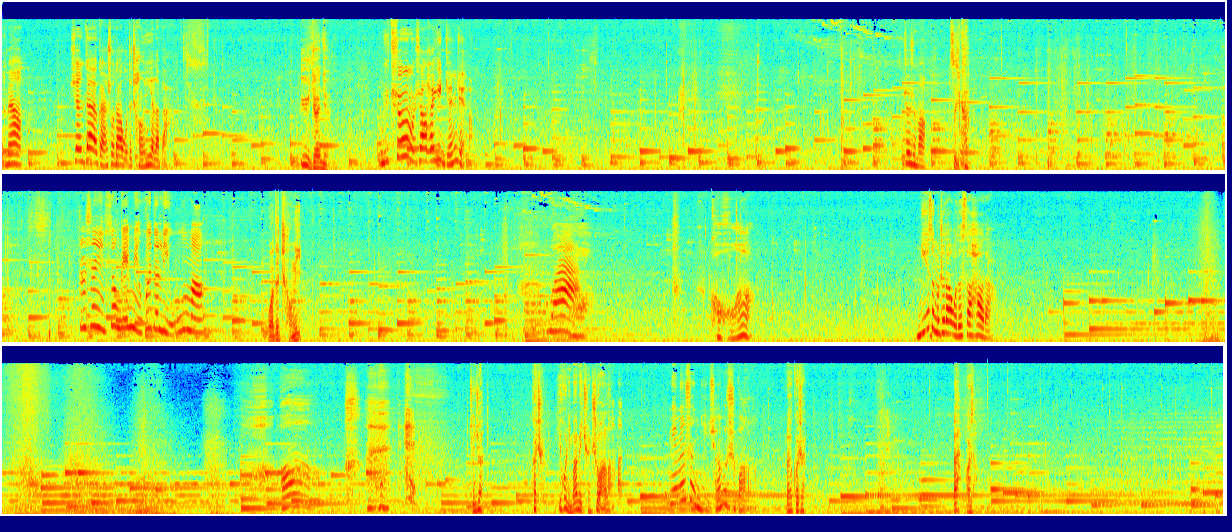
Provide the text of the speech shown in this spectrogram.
怎么样？现在感受到我的诚意了吧？一点点。你吃那么少，还一点点？这是什么？自己看。这是你送给敏慧的礼物吗？我的诚意。哇！口红啊？你怎么知道我的色号的？圈圈，快吃，一会儿你妈咪全吃完了。明明是你全部吃光了。来，快吃。来，儿子。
